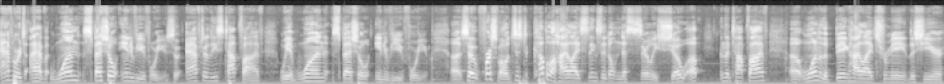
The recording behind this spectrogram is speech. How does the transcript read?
afterwards, I have one special interview for you. So after these top five, we have one special interview for you. Uh, so first of all, just a couple of highlights, things that don't necessarily show up in the top five. Uh, one of the big highlights for me this year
